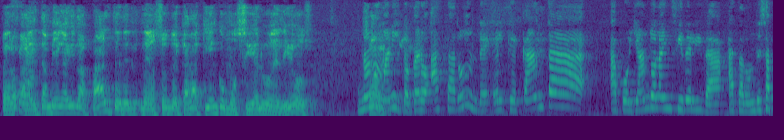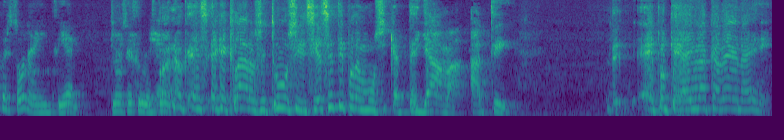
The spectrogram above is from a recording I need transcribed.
Pero ahí también hay una parte de, nosotros, de cada quien como siervo de Dios. No, no, manito, pero hasta dónde el que canta apoyando la infidelidad, hasta dónde esa persona es infiel. No sé si me Bueno, es, que claro, si tú, si, si ese tipo de música te llama a ti, es porque hay una cadena ahí.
